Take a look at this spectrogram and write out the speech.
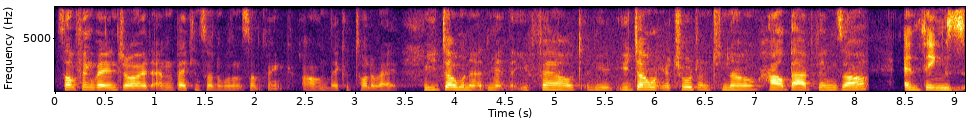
something they enjoyed, and baking soda wasn't something um, they could tolerate. You don't want to admit that you failed, and you, you don't want your children to know how bad things are. And things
